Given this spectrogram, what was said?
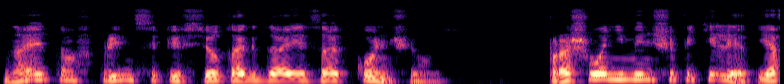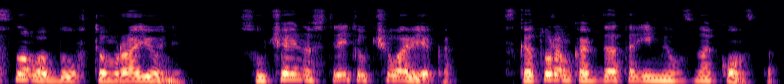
На этом, в принципе, все тогда и закончилось. Прошло не меньше пяти лет. Я снова был в том районе. Случайно встретил человека, с которым когда-то имел знакомство.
